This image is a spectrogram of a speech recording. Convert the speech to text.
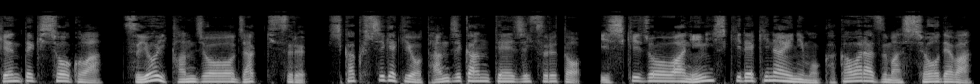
験的証拠は、強い感情を弱気する、視覚刺激を短時間提示すると、意識上は認識できないにもかかわらず抹消では、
